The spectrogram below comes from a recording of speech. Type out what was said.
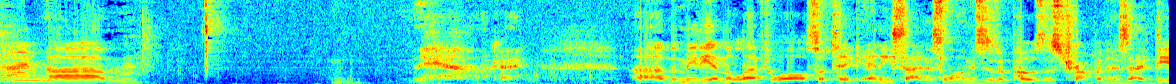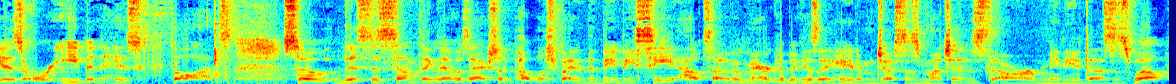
I'm, Um, yeah, okay. Uh, the media and the left will also take any side as long as it opposes Trump and his ideas or even his thoughts. So, this is something that was actually published by the BBC outside of America because they hate him just as much as our media does as well.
